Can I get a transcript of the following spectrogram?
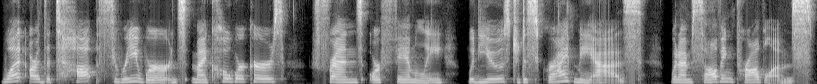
What are the top three words my coworkers, friends, or family would use to describe me as when I'm solving problems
